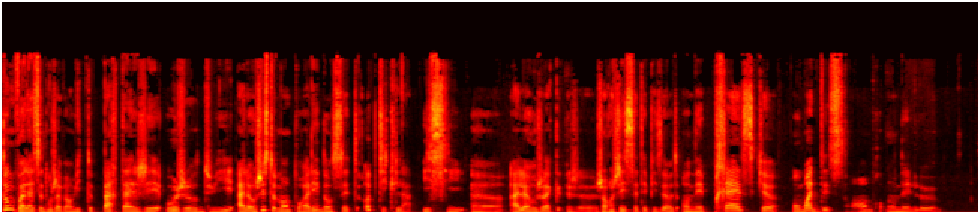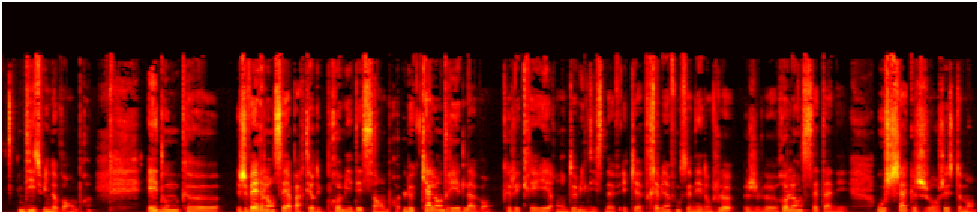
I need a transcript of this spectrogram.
Donc voilà ce dont j'avais envie de te partager aujourd'hui. Alors justement pour aller dans cette optique-là, ici, euh, à l'heure où j'enregistre cet épisode, on est presque au mois de décembre, on est le 18 novembre. Et donc, euh, je vais relancer à partir du 1er décembre le calendrier de l'Avent que j'ai créé en 2019 et qui a très bien fonctionné. Donc, je le, je le relance cette année où chaque jour, justement,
